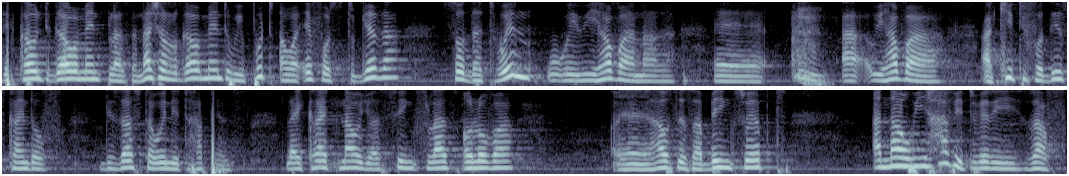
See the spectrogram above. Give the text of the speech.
the county government plus the national government, we put our efforts together so that when we, we have an, uh, uh, uh, we have a, a kit for this kind of disaster when it happens. Like right now, you are seeing floods all over, uh, houses are being swept, and now we have it very rough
